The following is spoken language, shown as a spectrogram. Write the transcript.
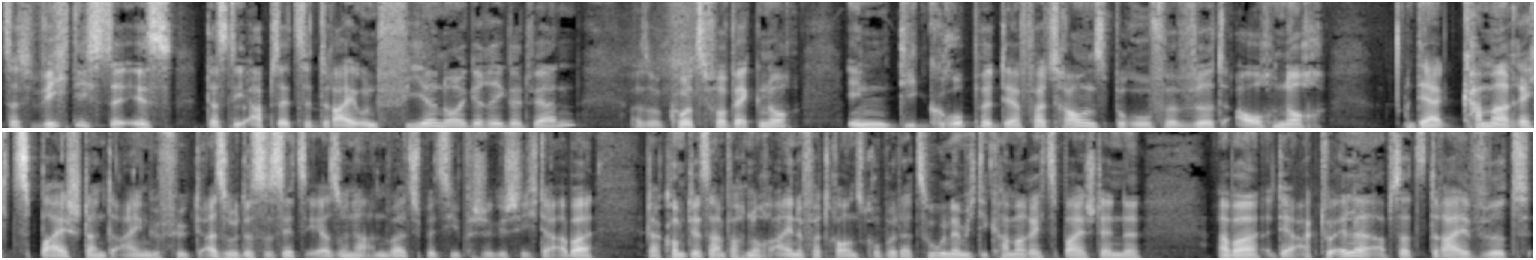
Das Wichtigste ist, dass die Absätze 3 und 4 neu geregelt werden. Also kurz vorweg noch, in die Gruppe der Vertrauensberufe wird auch noch der Kammerrechtsbeistand eingefügt. Also das ist jetzt eher so eine anwaltsspezifische Geschichte. Aber da kommt jetzt einfach noch eine Vertrauensgruppe dazu, nämlich die Kammerrechtsbeistände. Aber der aktuelle Absatz 3 wird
